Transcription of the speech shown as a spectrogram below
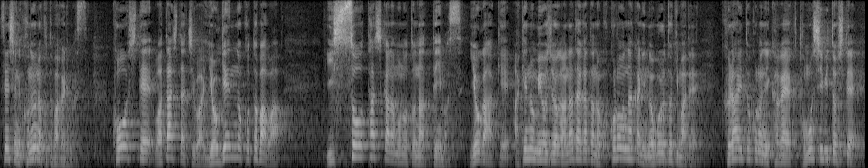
聖書にこのような言葉があります。こうして私たちは予言の言葉は一層確かなものとなっています。夜が明け明けの明星があなた方の心の中に昇る時まで暗いところに輝く灯火として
